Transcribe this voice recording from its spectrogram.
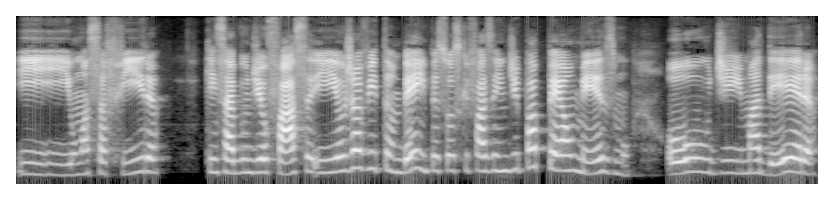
e uma safira quem sabe um dia eu faça. E eu já vi também pessoas que fazem de papel mesmo, ou de madeira.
